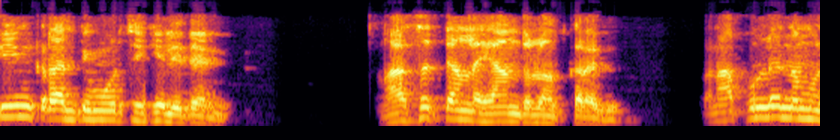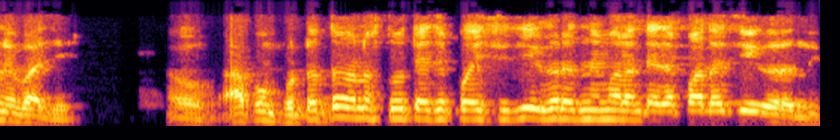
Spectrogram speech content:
तीन क्रांती मोर्चे केले त्यांनी. असंच त्यांना हे आंदोलन करायचं. पण आपण लय नमुनेबाजी. हो आपण फुटत नसतो त्याच्या पैशाची गरज नाही मला त्याच्या पदाची गरज नाही.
